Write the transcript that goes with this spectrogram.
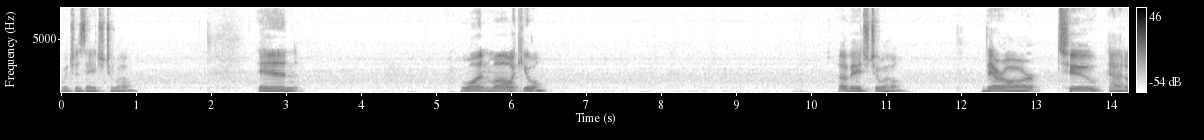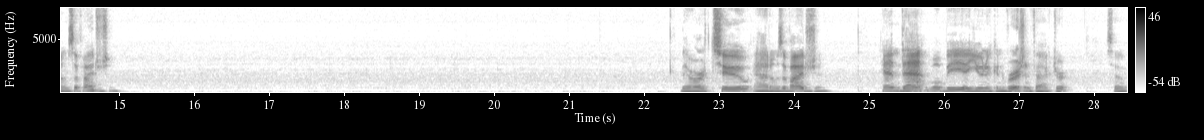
which is H2O, in one molecule of H2O, there are two atoms of hydrogen. There are two atoms of hydrogen. And that will be a unit conversion factor. So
